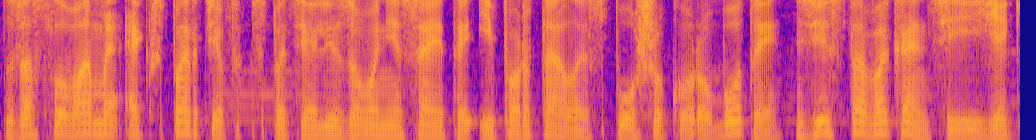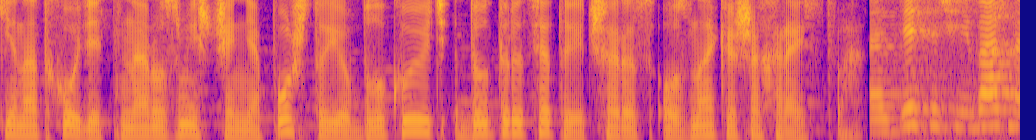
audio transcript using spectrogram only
За словами експертів, спеціалізовані сайти і портали з пошуку роботи зі 100 вакансій, які надходять на розміщення поштою, блокують до 30 через ознаки шахрайства. А Здесь очень важно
